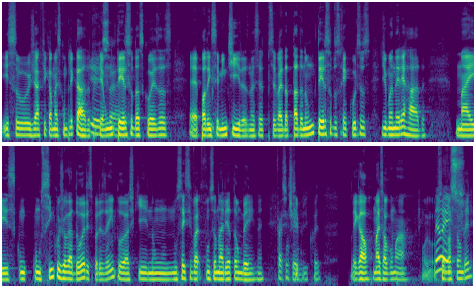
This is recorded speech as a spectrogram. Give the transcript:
isso já fica mais complicado, porque Isso, um é. terço das coisas é, podem ser mentiras, né? Você, vai estar tá dando um terço dos recursos de maneira errada. Mas com, com cinco jogadores, por exemplo, acho que não, não sei se vai, funcionaria tão bem, né? Faz Esse sentido. tipo de coisa. Legal. Mais alguma é observação isso. dele?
